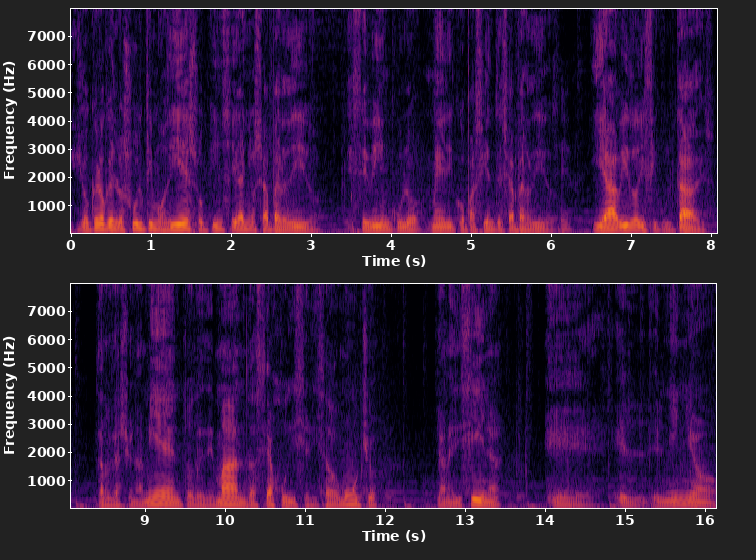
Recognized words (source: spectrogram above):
Y yo creo que en los últimos 10 o 15 años se ha perdido. Ese vínculo médico-paciente se ha perdido. Y ha habido dificultades de relacionamiento, de demanda, se ha judicializado mucho la medicina. Eh, el, niño,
